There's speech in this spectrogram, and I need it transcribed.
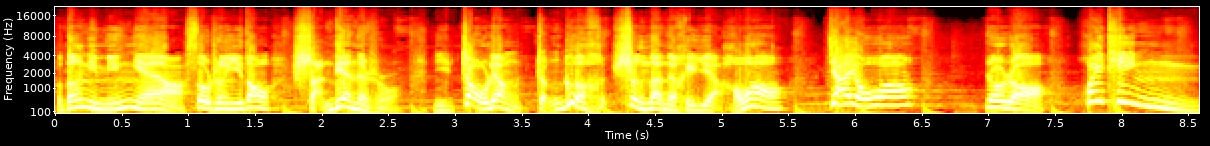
我等你明年啊，瘦成一道闪电的时候，你照亮整个圣诞的黑夜，好不好？加油啊，肉肉，fighting！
